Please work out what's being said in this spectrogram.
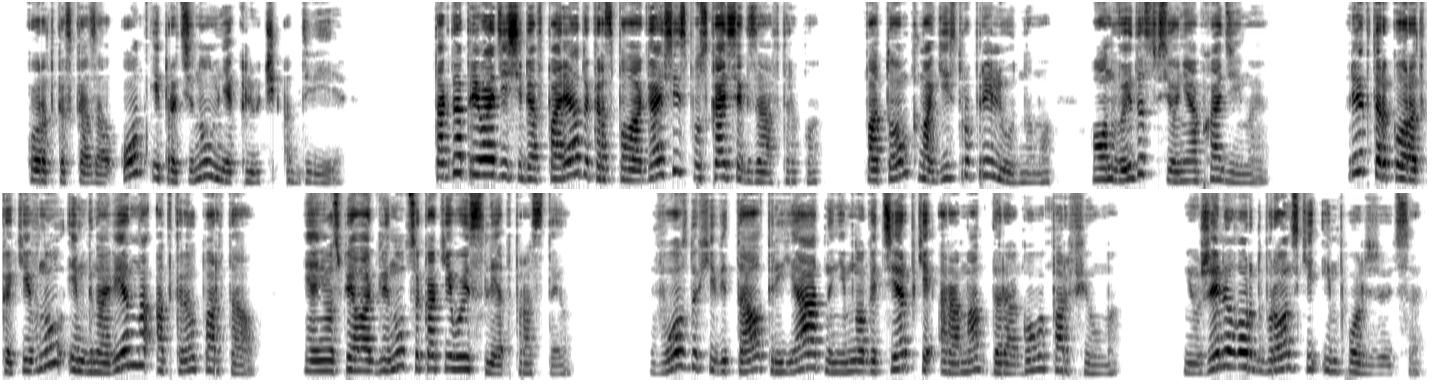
— коротко сказал он и протянул мне ключ от двери. «Тогда приводи себя в порядок, располагайся и спускайся к завтраку. Потом к магистру прилюдному. Он выдаст все необходимое». Ректор коротко кивнул и мгновенно открыл портал. Я не успела оглянуться, как его и след простыл. В воздухе витал приятный, немного терпкий аромат дорогого парфюма. Неужели лорд Бронский им пользуется?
